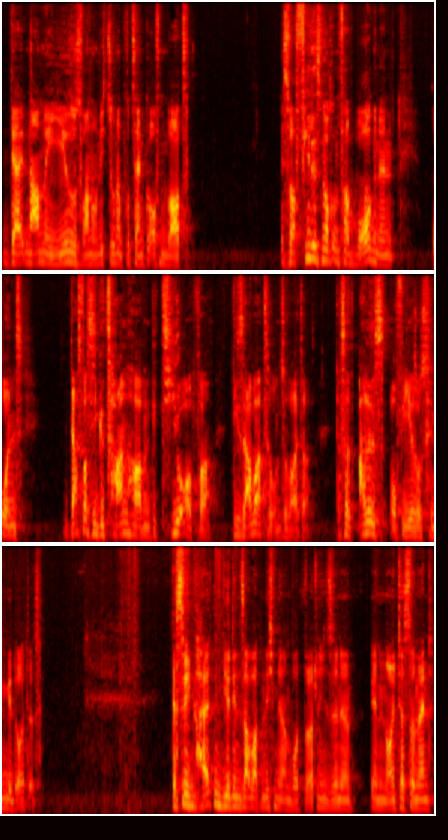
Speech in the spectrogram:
Der Name Jesus war noch nicht zu 100% geoffenbart. Es war vieles noch im Verborgenen und das, was sie getan haben, die Tieropfer, die Sabbate und so weiter, das hat alles auf Jesus hingedeutet. Deswegen halten wir den Sabbat nicht mehr im wortwörtlichen Sinne im Neuen Testament.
